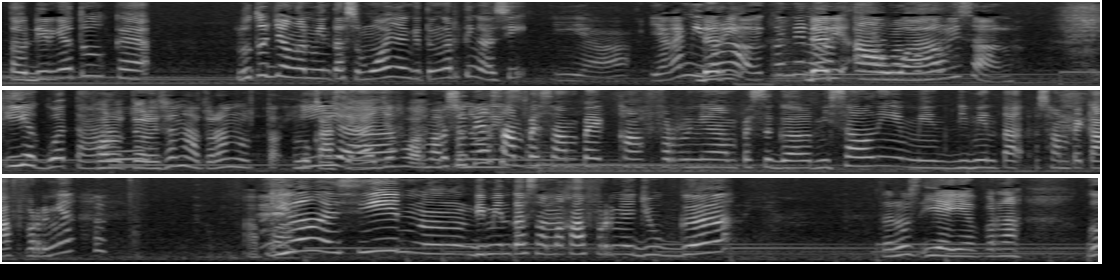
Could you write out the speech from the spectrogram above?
tahu dirinya tuh kayak lu tuh jangan minta semuanya gitu ngerti gak sih? iya ya kan Dari- gimana kan dia dari dalam format awal, penulisan Iya gue tahu. kalau tulisan aturan lu, lu kasih Iya. aja format Maksudnya penulisan. sampai-sampai covernya sampai segala misal nih min- diminta sampai covernya apa gila gak sih diminta sama covernya juga terus iya iya pernah gue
